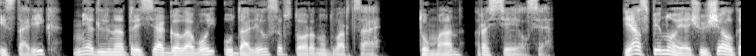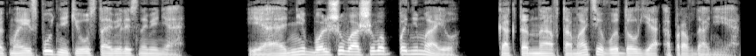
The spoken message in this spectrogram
И старик, медленно тряся головой, удалился в сторону дворца. Туман рассеялся. Я спиной ощущал, как мои спутники уставились на меня. «Я не больше вашего понимаю», — как-то на автомате выдал я оправдание.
